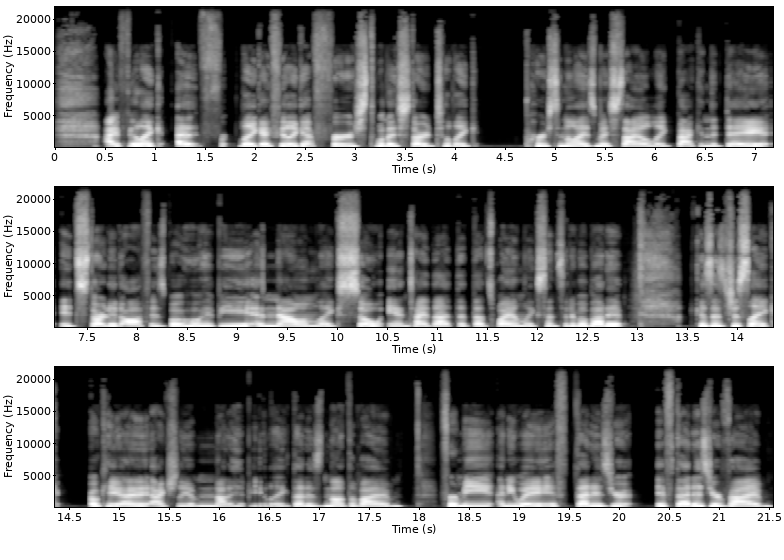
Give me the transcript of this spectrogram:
I feel like at like I feel like at first when I started to like personalize my style like back in the day it started off as boho hippie and now i'm like so anti that that that's why i'm like sensitive about it. Because it's just like okay i actually am not a hippie. Like that is not the vibe for me. Anyway if that is your if that is your vibe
